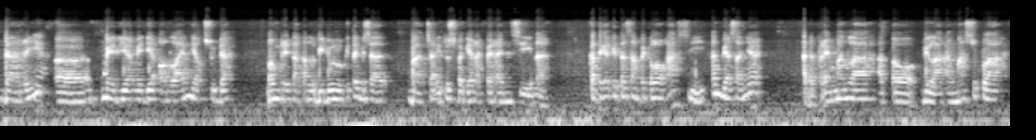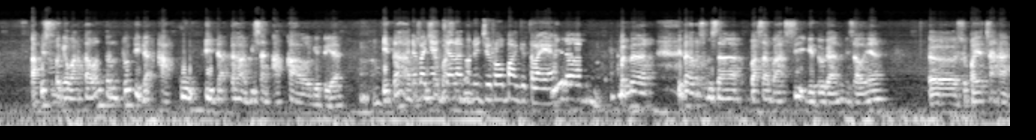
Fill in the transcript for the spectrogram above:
dari Iya. eh, media-media online yang sudah memberitakan lebih dulu. Kita bisa baca itu sebagai referensi nah ketika kita sampai ke lokasi kan biasanya ada preman lah atau dilarang masuk lah tapi sebagai wartawan tentu tidak kaku tidak kehabisan akal gitu ya kita Ada harus banyak bisa jalan menuju Roma gitu lah ya. Iya, bener. Kita harus bisa basa-basi gitu kan, misalnya eh, supaya cara,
